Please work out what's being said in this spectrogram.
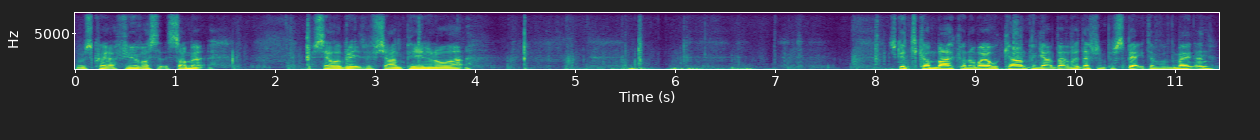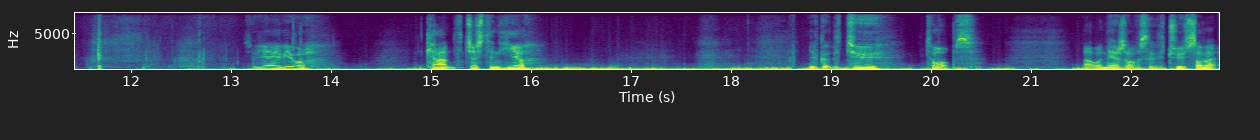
there was quite a few of us at the summit, celebrated with champagne and all that. It's good to come back on a wild camp and get a bit of a different perspective of the mountain. So yeah, we were camped just in here. You've got the two tops. That one there's obviously the true summit.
